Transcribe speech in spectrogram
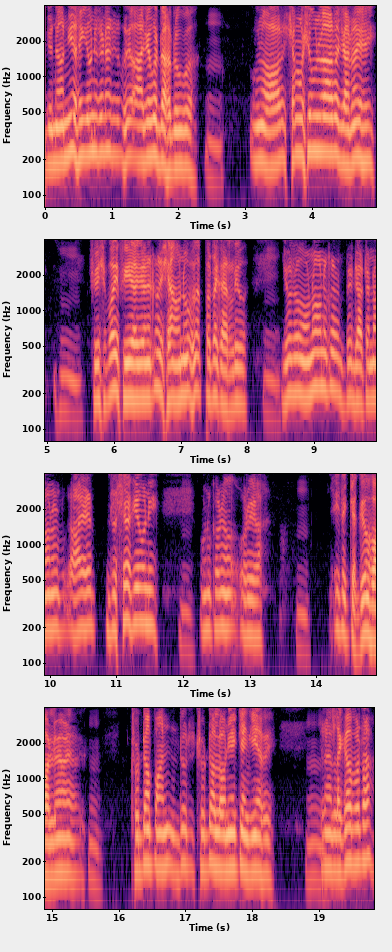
ਜਨਾਨੀਆਂ ਸੀ ਉਹਨੇ ਕਹਿਣਾ ਆ ਜਾਊਗਾ ਦੱਸ ਦਊਗਾ। ਹੂੰ। ਉਹਨੂੰ ਆ ਸ਼ਾਮ ਸ਼ੂਮ ਲਾ ਤਾਂ ਜਾਣਾ ਸੀ। ਹੂੰ। ਫਿਰ ਸਿਪਾਹੀ ਫਿਰ ਆ ਜਾਣਾ ਕਹਿੰਦਾ ਸ਼ਾਮ ਨੂੰ ਪਤਾ ਕਰ ਲਿਓ। ਜਦੋਂ ਆਉਣਾ ਉਹਨੂੰ ਫਿਰ ਡਾਕਟਰ ਨਾਲ ਉਹਨੂੰ ਆਇਆ ਦੱਸਿਆ ਕਿਉਂ ਨਹੀਂ? ਉਹਨੂੰ ਕਹਿਣਾ ਉਰੇ ਆ। ਹੂੰ। ਇਹ ਤਾਂ ਝੱਗੇ ਫੜ ਲੈਣਾ ਹੂੰ। ਛੋਟਾ ਪੰਜ ਛੋਟਾ ਲਾਉਣੀਆਂ ਚੰਗੀਆਂ ਫੇ ਕਹਿੰਦਾ ਲੱਗਾ ਪਤਾ।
